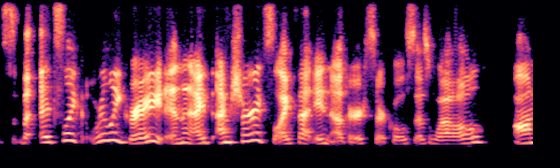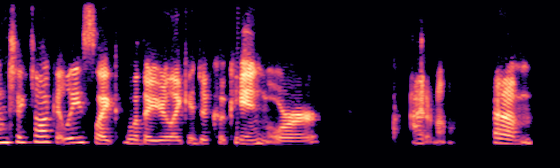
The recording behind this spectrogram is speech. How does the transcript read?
S- but it's like really great and I, i'm sure it's like that in other circles as well on tiktok at least like whether you're like into cooking or i don't know um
